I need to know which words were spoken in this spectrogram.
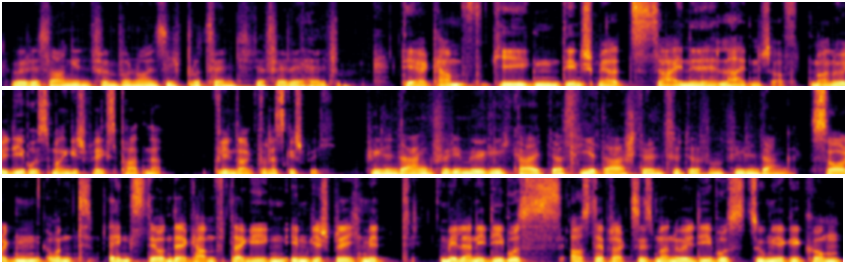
ich würde sagen, in 95 Prozent der Fälle helfen. Der Kampf gegen den Schmerz, seine Leidenschaft. Manuel Debus, mein Gesprächspartner. Vielen Dank für das Gespräch. Vielen Dank für die Möglichkeit, das hier darstellen zu dürfen. Vielen Dank. Sorgen und Ängste und der Kampf dagegen im Gespräch mit Melanie Debus aus der Praxis Manuel Debus zu mir gekommen.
